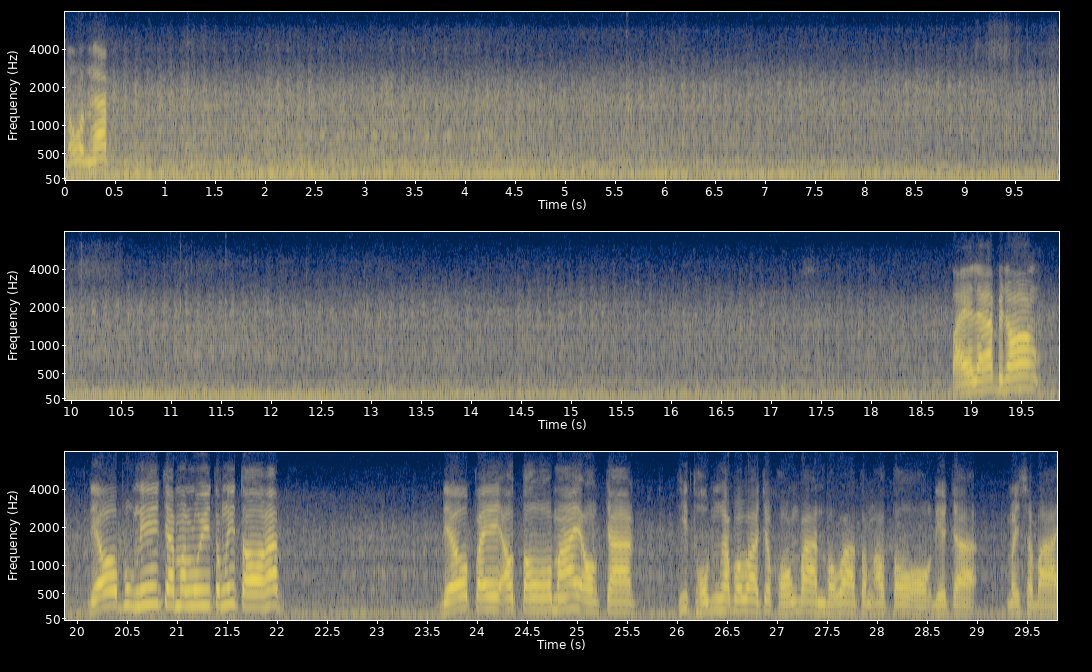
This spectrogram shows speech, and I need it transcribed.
โน่นครับ แล้วครับพี่น้อง เดี๋ยวพรุ่งนี้จะมาลุยตรงนี้ต่อครับ เดี๋ยวไปเอาตอไม้ออกจากที่ถมครับเพราะว่าเจ้าของบ้านบอกว่าต้องเอาตอออก เดี๋ยวจะไม่สบาย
